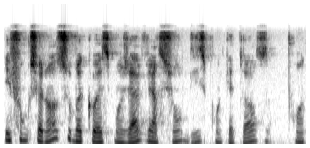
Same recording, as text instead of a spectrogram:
et fonctionnant sous macOS Mojave version 10.14.3.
